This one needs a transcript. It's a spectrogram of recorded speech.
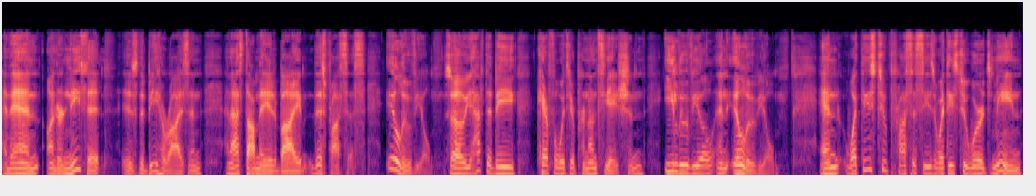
and then underneath it is the B horizon, and that's dominated by this process, illuvial. So you have to be careful with your pronunciation, eluvial and illuvial. And what these two processes, or what these two words mean,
